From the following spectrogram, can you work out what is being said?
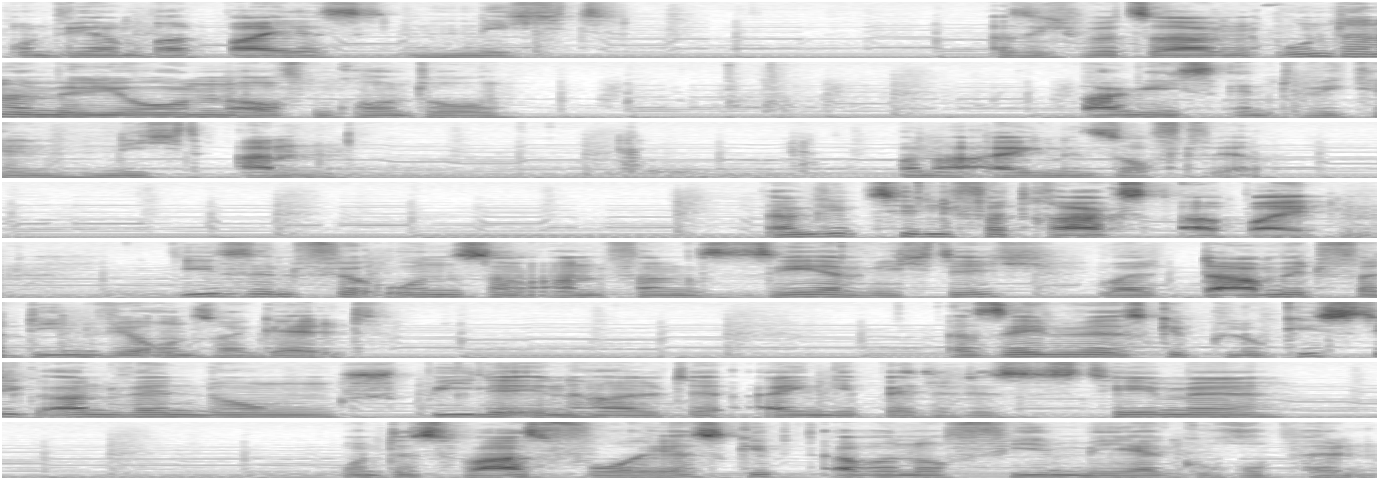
Und wir haben gerade beides nicht. Also ich würde sagen, unter einer Million auf dem Konto fange ich es entwickeln nicht an. Von einer eigenen Software. Dann gibt es hier die Vertragsarbeiten. Die sind für uns am Anfang sehr wichtig, weil damit verdienen wir unser Geld. Da sehen wir, es gibt Logistikanwendungen, Spieleinhalte, eingebettete Systeme. Und das war es vorher. Es gibt aber noch viel mehr Gruppen.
